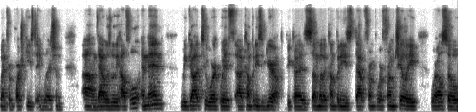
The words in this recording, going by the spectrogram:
went from Portuguese to English, and um, that was really helpful. And then we got to work with uh, companies in Europe because some of the companies that from were from Chile were also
